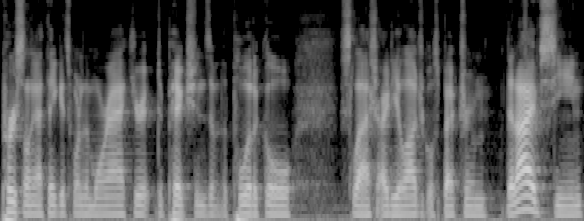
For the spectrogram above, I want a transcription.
personally, I think it's one of the more accurate depictions of the political slash ideological spectrum that I've seen.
